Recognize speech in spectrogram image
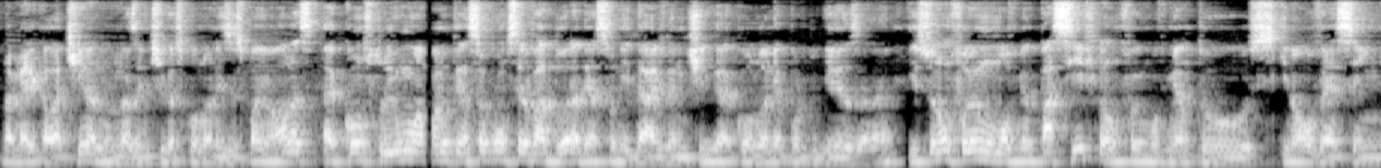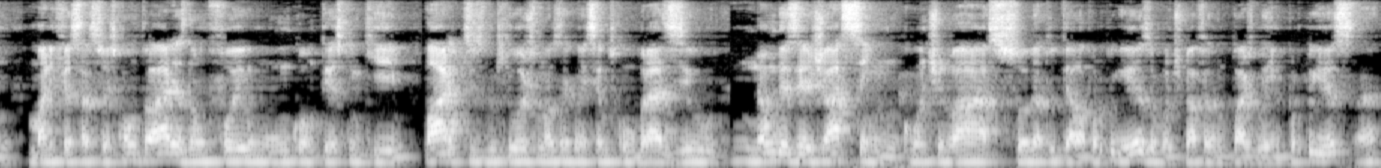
da América Latina, nas antigas colônias espanholas, é, construir uma manutenção conservadora dessa unidade da antiga colônia portuguesa, né? Isso não foi um movimento pacífico, não foi um movimento que não houvessem manifestações contrárias, não foi um contexto em que partes do que hoje nós reconhecemos como Brasil não desejassem continuar sob a tutela portuguesa ou continuar fazendo parte do reino português, né?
